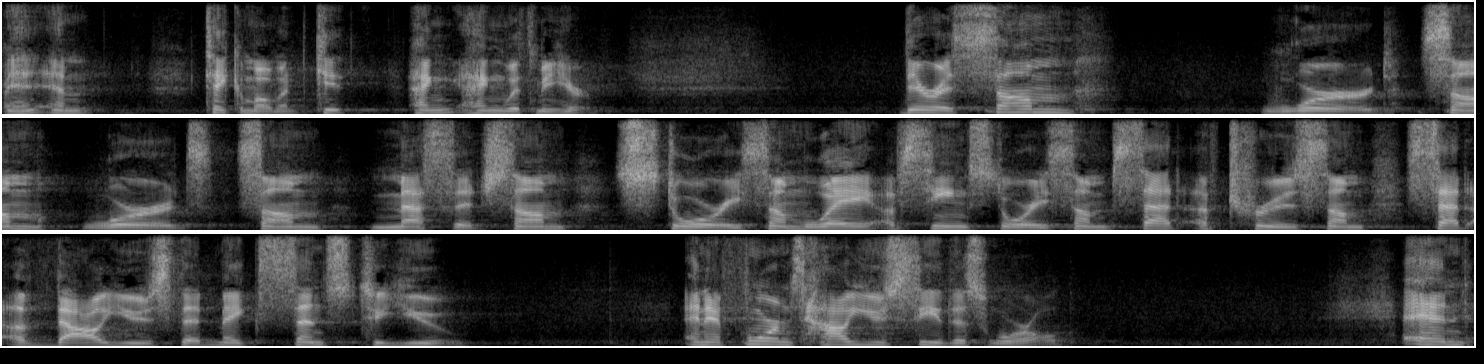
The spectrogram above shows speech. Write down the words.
And, and take a moment, Get, hang, hang with me here. There is some word, some words, some message, some story, some way of seeing stories, some set of truths, some set of values that make sense to you. And it forms how you see this world. And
